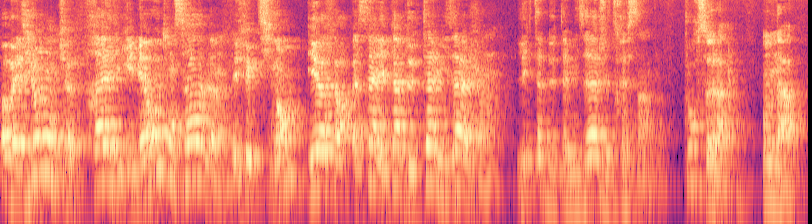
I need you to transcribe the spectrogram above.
Oh bah dis donc, Fred, il est bien haut ton sable. Effectivement, il va falloir passer à l'étape de tamisage. L'étape de tamisage est très simple. Pour cela, on a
